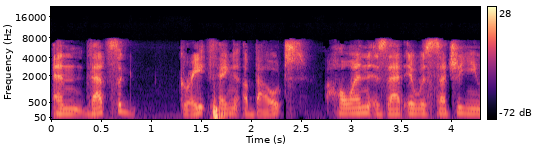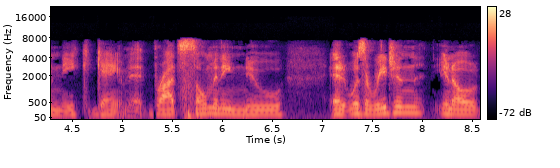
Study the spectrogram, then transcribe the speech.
and that's the great thing about Hoenn is that it was such a unique game. It brought so many new, it was a region, you know,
